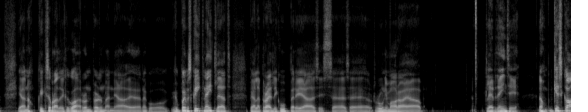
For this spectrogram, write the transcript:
et ja noh, kõik sõbrad olid ka kohal, Ron Perlman ja, ja nagu põhimõtteliselt kõik näitlejad peale Bradley Cooperi ja siis äh, see Rooney Mara ja Claire Danes'i noh, kes ka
